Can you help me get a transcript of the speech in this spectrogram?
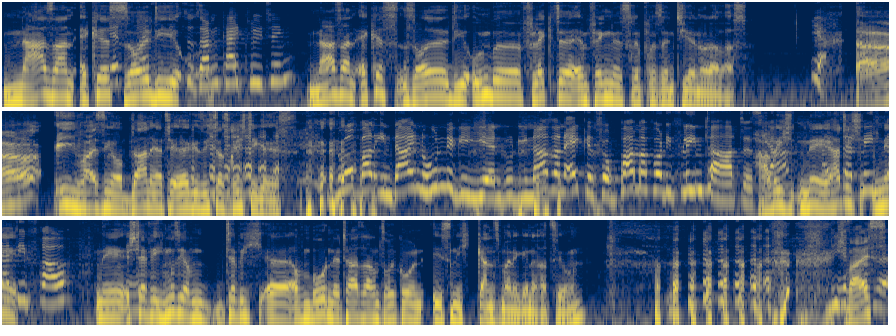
Nasan Eckes Jetzt soll die zusammen, Kai Klüting? Nasan Eckes soll die unbefleckte Empfängnis repräsentieren oder was? Ja. Ah, ich weiß nicht, ob da ein RTL-Gesicht das Richtige ist. Nur weil in deinem Hundegehirn du die Nasan Eckes schon ein paar Mal vor die Flinte hattest. Hab ja? ich- nee, heißt hatte ich- nicht, nee. die Frau. Nee, Steffi, ich muss dich auf den Teppich, äh, auf den Boden der Tatsachen zurückholen, ist nicht ganz meine Generation. Ich weiß,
